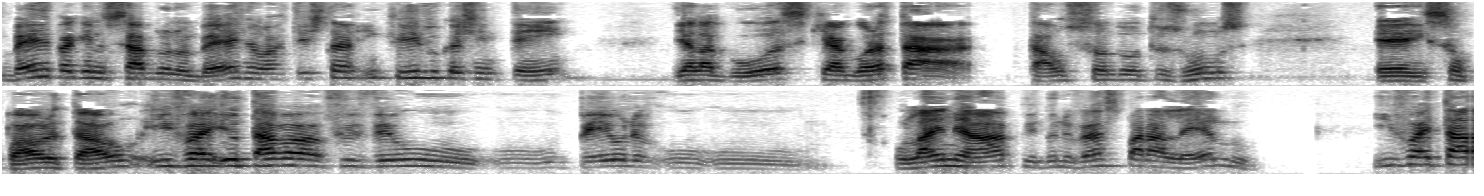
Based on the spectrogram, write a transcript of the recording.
BR, para quem não sabe, o BR é um artista incrível que a gente tem de Alagoas, que agora tá, tá alçando outros rumos é, em São Paulo e tal. E vai, eu tava, fui ver o, o, o, o, o line-up do Universo Paralelo e vai estar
